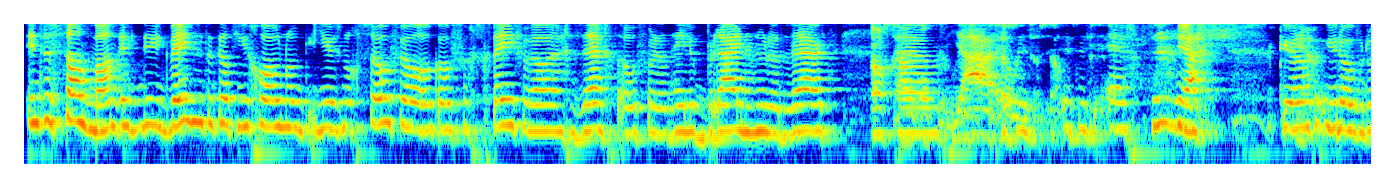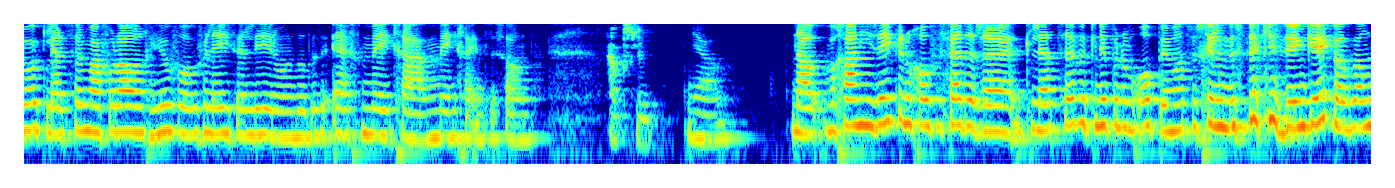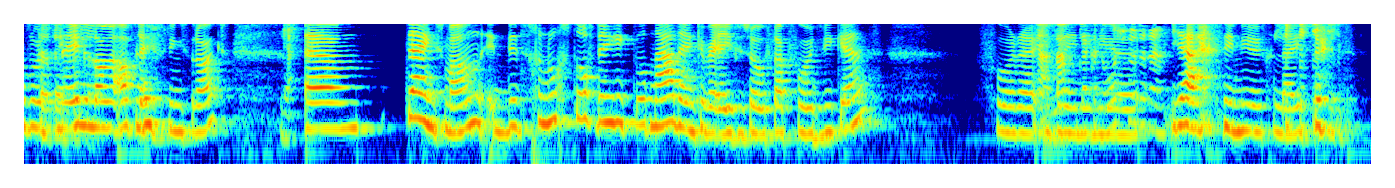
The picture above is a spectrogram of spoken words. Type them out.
interessant man. Ik, ik weet natuurlijk dat hier gewoon ook, hier is nog zoveel ook over geschreven wel en gezegd. Over dat hele brein en hoe dat werkt. Hou Ehm, op. ja, Zo het is, interessant. het is echt, ja, kun je er nog uren over doorkletsen, maar vooral nog heel veel over lezen en leren, want dat is echt mega, mega interessant. Absoluut. Ja. Nou, we gaan hier zeker nog over verder eh, kletsen. We knippen hem op in wat verschillende stukjes, denk ik, want anders wordt het een hele lange aflevering straks. Ja. Ehm, thanks man. Dit is genoeg stof, denk ik, tot nadenken weer even zo vlak voor het weekend. Voor eh Ja, laten we lekker eh, doorsudderen. ja, die nu heeft geluisterd.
